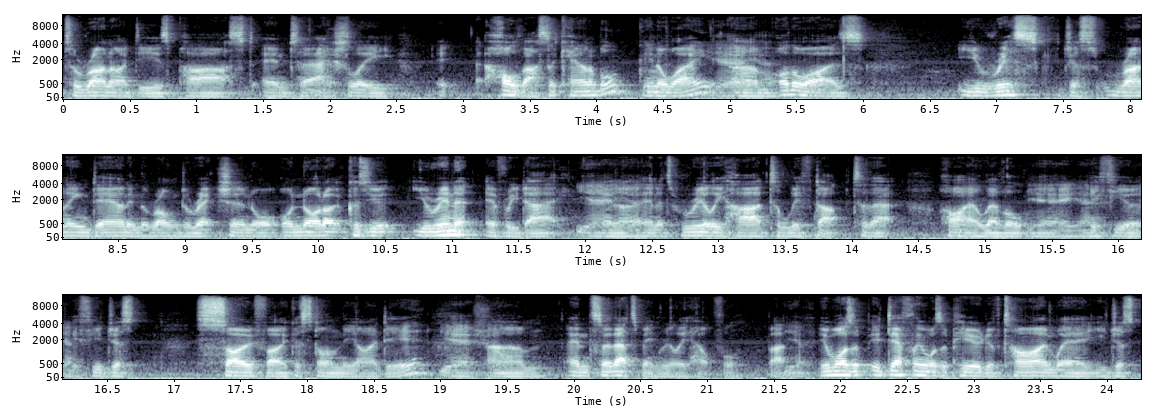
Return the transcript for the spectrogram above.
to run ideas past and to actually eh, hold us accountable in a way. Yeah, um, yeah. Otherwise, you risk just running down in the wrong direction or, or not because you you're in it every day. Yeah, you know, yeah. and it's really hard to lift up to that higher level Yeah, yeah, if you're yeah. if you're just so focused on the idea. Yeah, sure. Um, and so that's been really helpful. But Yeah. it was a, it definitely was a period of time where you just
